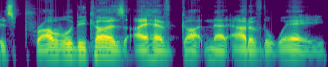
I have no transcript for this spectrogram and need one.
it's probably because I have gotten that out of the way,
